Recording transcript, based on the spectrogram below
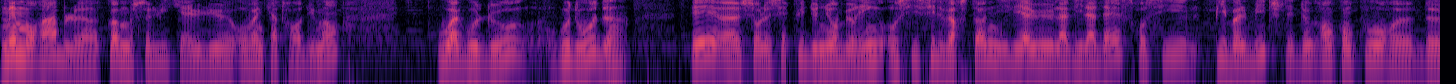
mémorables comme celui qui a eu lieu au 24 heures du Mans ou à Goodwood et euh, sur le circuit du Nürburgring aussi Silverstone. Il y a eu la Villa d'Estre aussi, Pebble Beach, les deux grands concours euh, de,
